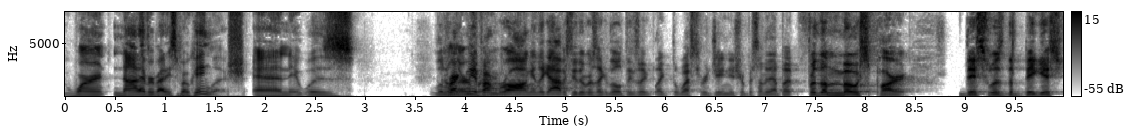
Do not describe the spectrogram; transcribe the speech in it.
weren't, not everybody spoke English, and it was. a little correct me if I'm wrong. And like obviously there was like little things like like the West Virginia trip and stuff like that. But for the most part, this was the biggest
